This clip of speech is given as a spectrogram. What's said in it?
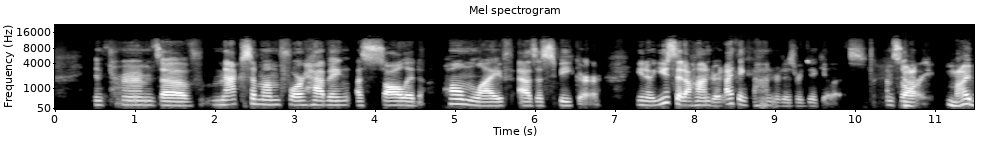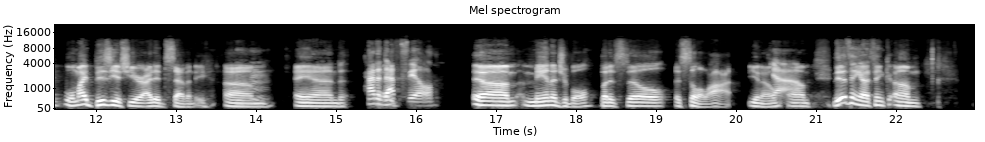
in terms of maximum for having a solid home life as a speaker? You know, you said 100. I think 100 is ridiculous. I'm sorry. Yeah, my well, my busiest year, I did 70. Um, mm-hmm. And how did that feel? Um, manageable, but it's still it's still a lot. You know. Yeah. Um, the other thing I think um,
